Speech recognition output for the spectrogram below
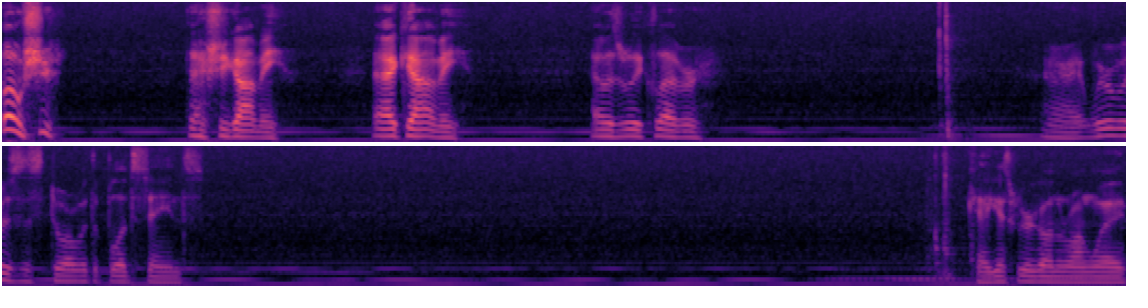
Oh shoot! That actually got me. That got me. That was really clever. Alright, where was this door with the bloodstains? Okay, I guess we were going the wrong way.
